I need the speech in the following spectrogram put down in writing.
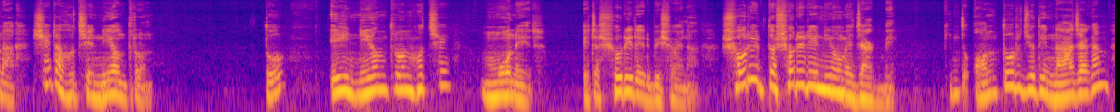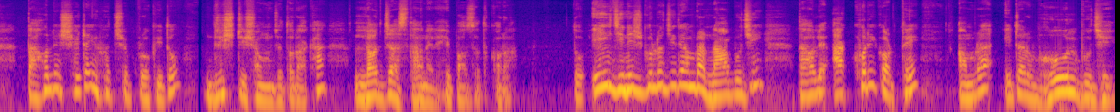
না, সেটা হচ্ছে নিয়ন্ত্রণ। তো এই নিয়ন্ত্রণ হচ্ছে মনের এটা শরীরের বিষয় না। শরীর তো শরীরের নিয়মে জাগবে। কিন্তু অন্তর যদি না জাগান, তাহলে সেটাই হচ্ছে প্রকৃত দৃষ্টি সংযত রাখা, লজ্জাস্থানের হেফাজত করা। তো এই জিনিসগুলো যদি আমরা না বুঝি, তাহলে আক্ষরিক অর্থে আমরা এটার ভুল বুঝে,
